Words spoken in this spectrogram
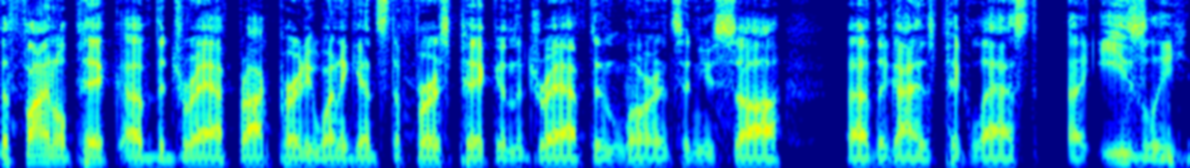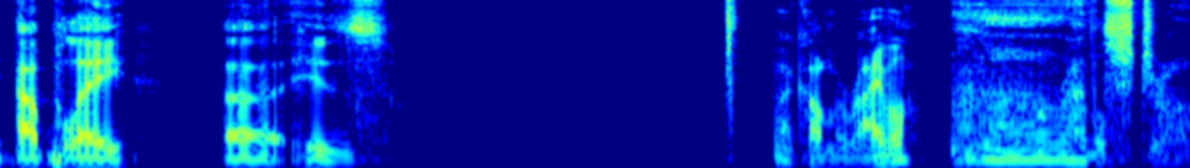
the final pick of the draft, Brock Purdy, went against the first pick in the draft, and Lawrence, and you saw uh, the guy who's picked last uh, easily outplay uh, his I call him a rival. rival strong.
